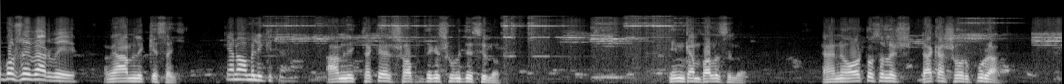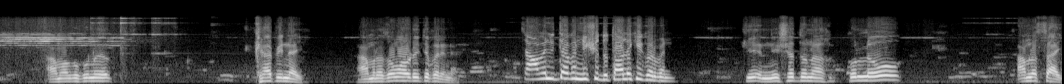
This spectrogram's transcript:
অবশ্যই পারবে। আমি আওয়ামী লীগকে চাই। কেন আওয়ামী লীগকে চান? আওয়ামী লীগ থেকে সব থেকে সুবিধা ছিল। ইনকাম ভালো ছিল। এখানে অটো চলে ঢাকা শহর পুরা। আমাকে কোনো খ্যাপি নাই। আমরা জমা দিতে পারি না। আচ্ছা আওয়ামী লীগ তো এখন নিষিদ্ধ তাহলে কি করবেন? কি নিষেধ না করলেও আমরা চাই।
